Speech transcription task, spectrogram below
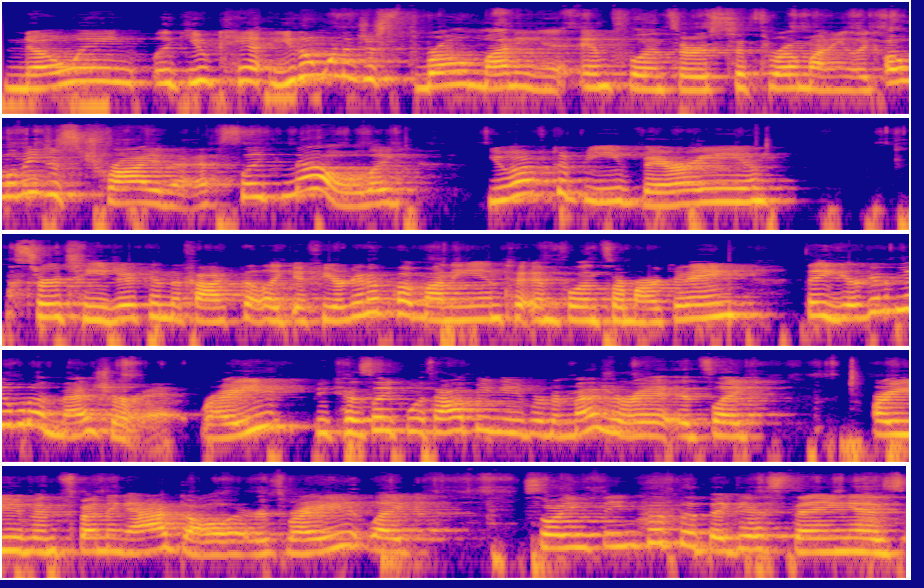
knowing like you can't you don't want to just throw money at influencers to throw money like oh let me just try this. Like no like you have to be very strategic in the fact that like if you're going to put money into influencer marketing that you're going to be able to measure it right? Because like without being able to measure it it's like are you even spending ad dollars right? Like so i think that the biggest thing is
